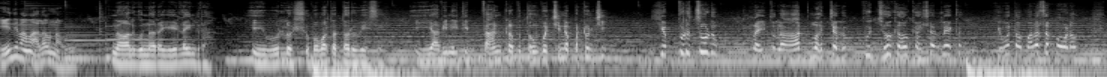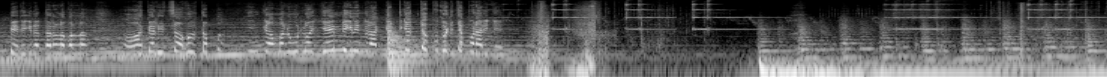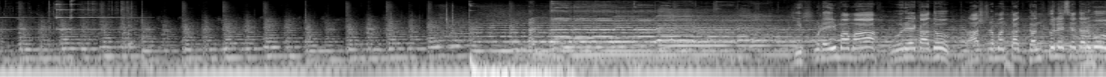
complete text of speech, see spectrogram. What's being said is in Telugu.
ఏంది మామ అలా ఉన్నావు? నాలుగున్నర ఏళ్ళైందిరా. ఈ ఊర్లో శుభవార్త దరువేసి ఈ అవినీతి ఫ్యాన్ ప్రభుత్వం వచ్చినప్పటి నుంచి ఎప్పుడు చూడు రైతుల ఆత్మహత్యలు ఉద్యోగ అవకాశాలు లేక యువత వలసపోవడం పెరిగిన ధరల వల్ల ఆకలి చావులు తప్ప ఇంకా మన ఊర్లో ఏం మిగిలిందిరా? గట్టిగా తప్పు కొట్టి చెప్పడానికి. ఇప్పుడే మామా ఊరే కాదు రాష్ట్రమంతా గంతులేసే దరువు.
